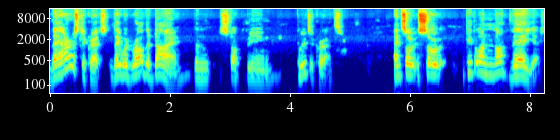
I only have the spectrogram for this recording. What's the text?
the aristocrats, they would rather die than stop being plutocrats. And so, so people are not there yet.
